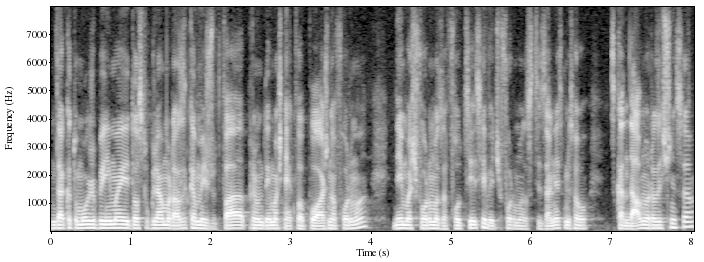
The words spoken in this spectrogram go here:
Да, като може би има и доста голяма разлика между това, примерно да имаш някаква плажна форма, да имаш форма за фотосесия, вече форма за стезание, смисъл скандално различни са.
